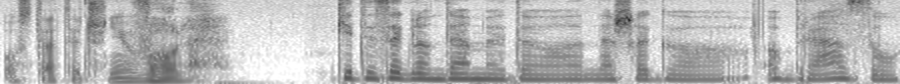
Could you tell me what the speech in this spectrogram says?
ostatecznie wolę. Kiedy zaglądamy do naszego obrazu,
